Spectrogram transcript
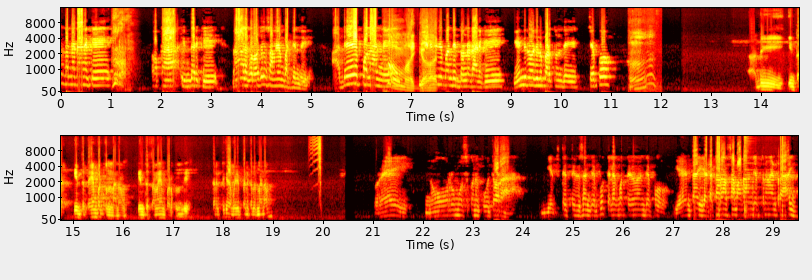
దున్నడానికి ఒక ఇద్దరికి నాలుగు రోజుల సమయం పట్టింది. అదే పొలాన్ని Oh my God. ఎనిమిది మంది దున్నడానికి ఎన్ని రోజులు పడుతుంది? చెప్పు. అది ఇంత ఇంత టైం పడుతుంది మేడం. ఇంత సమయం పడుతుంది. కరెక్ట్గా చెప్పాను కదా మేడం. ఒరేయ్ నోరు మూసుకుని కూర్చోరా. ఎత్తే తెలుసు అని చెప్పు తెలియకపోతే తెలియదు అని చెప్పు ఏంటా ఎటకారం సమాధానం చెప్తున్నావేంట్రా ఎవరి-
